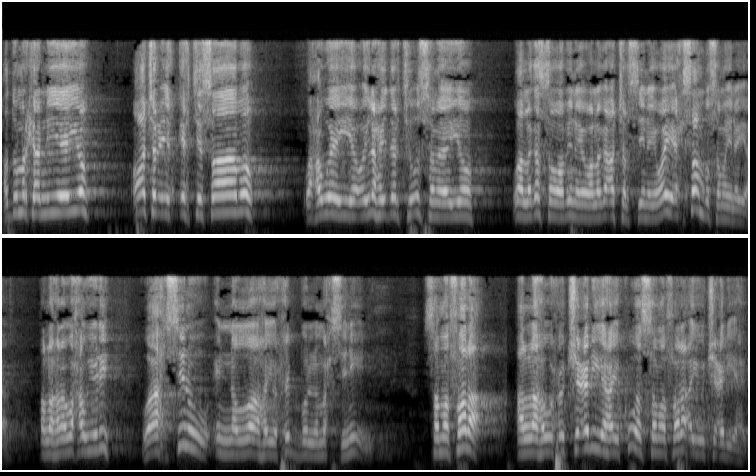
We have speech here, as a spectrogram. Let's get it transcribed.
hadduu markaa niyeeyo oo ajar ixtisaabo waxa weeye oo ilaahay dartii u sameeyo waa laga sawaabinaya waa laga ajar siinaya waayo ixsaan buu samaynaya allahna waxau yidhi wa axsinuu ina allaha yuxibu almuxsiniin samafala allah wuxuu jecel yahay kuwa samafala ayuu jecel yahay.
